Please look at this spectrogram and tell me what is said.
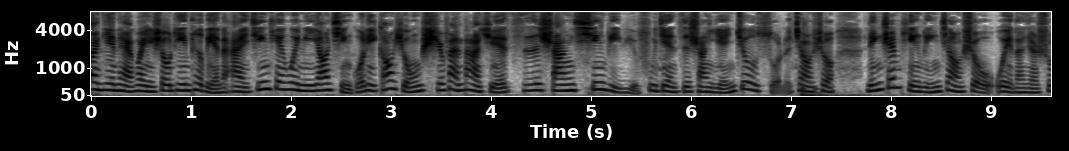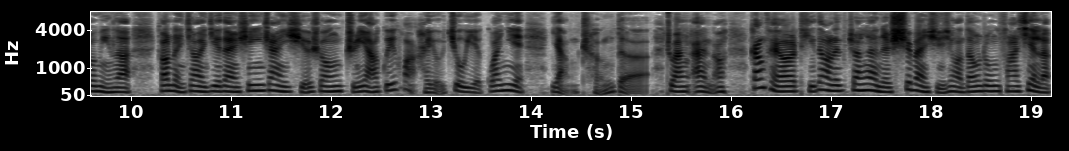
教育电台欢迎收听《特别的爱》，今天为您邀请国立高雄师范大学资商心理与附件资商研究所的教授林真平林教授，为大家说明了高等教育阶段身心障碍学生职涯规划还有就业观念养成的专案啊。刚才要提到了专案的示范学校当中，发现了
